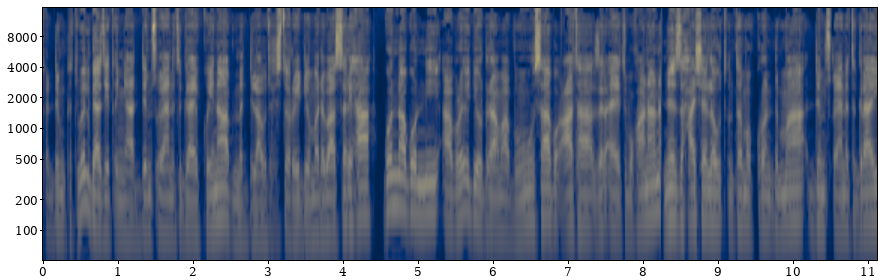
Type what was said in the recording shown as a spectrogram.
ቅድም ክትብል ጋዜጠኛ ድምፂ ወያነ ትግራይ ኮይና ኣብ ምድላው ትሕዝቶ ሬድዮ መደባት ሰሪሓ ጎና ጎኒ ኣብ ሬድዮ ድራማ ብምውሳ ብቕዓታ ዘርኣየት ምዃናን ንዝሓሸ ለውጥን ተመክሮን ድማ ድምፂ ወያነ ትግራይ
